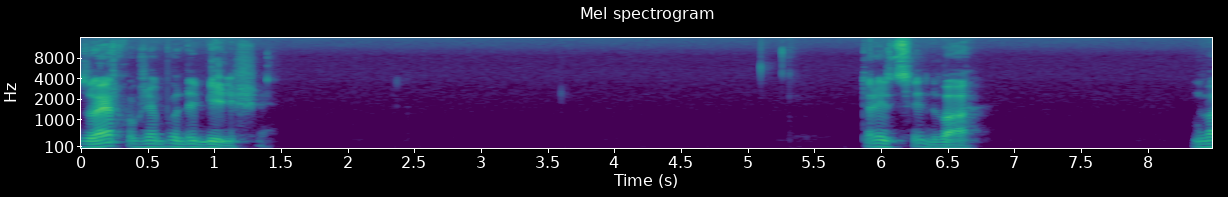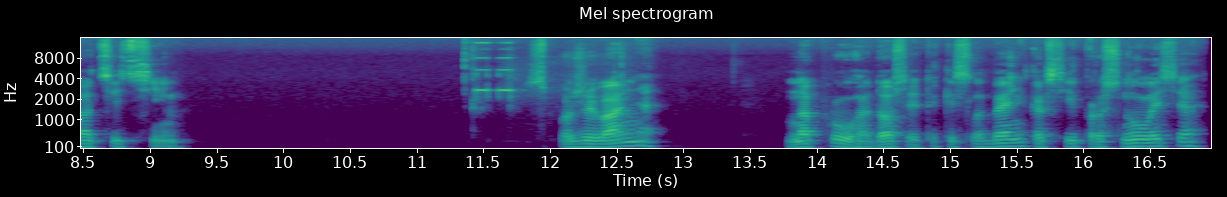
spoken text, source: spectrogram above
Зверху вже буде більше. 32. 27. Споживання. Напруга досить таки слабенька, всі проснулися.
